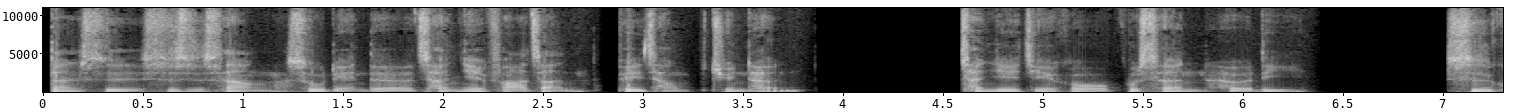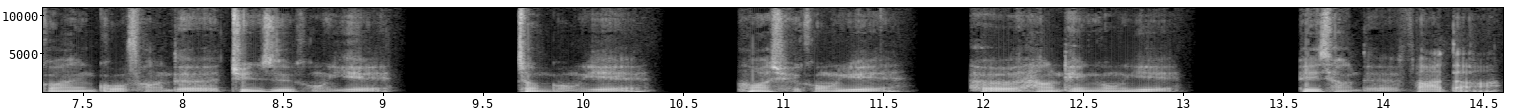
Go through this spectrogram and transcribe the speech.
但是事实上，苏联的产业发展非常不均衡，产业结构不甚合理。事关国防的军事工业、重工业、化学工业和航天工业，非常的发达。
